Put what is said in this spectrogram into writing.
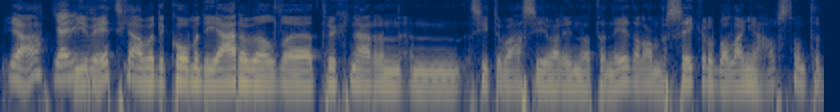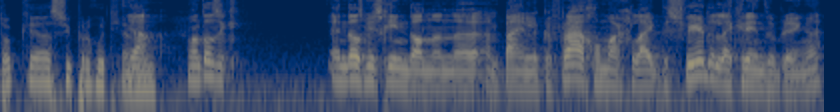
ja, wie weet gaan we de komende jaren wel uh, terug naar een, een situatie waarin dat de Nederlanders zeker op een lange afstand het ook uh, supergoed gaan doen. Ja, want als ik. En dat is misschien dan een, uh, een pijnlijke vraag om maar gelijk de sfeer er lekker in te brengen.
